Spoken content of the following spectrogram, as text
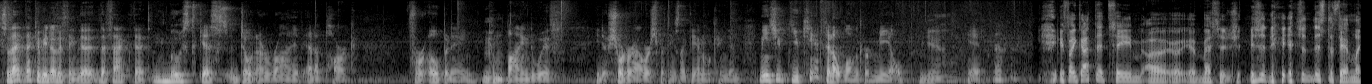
So that, that could be another thing. The the fact that most guests don't arrive at a park for opening, combined with you know shorter hours for things like the Animal Kingdom, means you, you can't fit a longer meal. yeah. Yeah. If I got that same uh, uh, message, isn't isn't this the family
